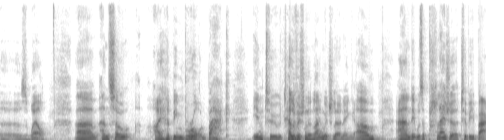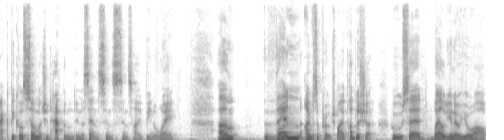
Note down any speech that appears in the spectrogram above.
uh, as well. Um, and so I had been brought back into television and language learning. Um, and it was a pleasure to be back because so much had happened, in a sense, since, since I'd been away. Um, then I was approached by a publisher who said, Well, you know, you are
